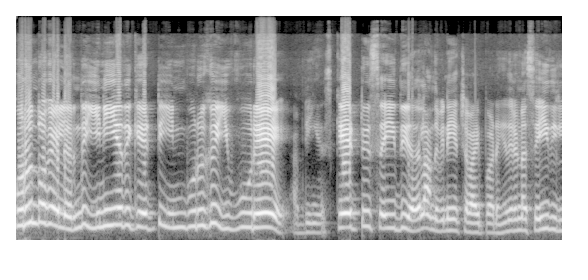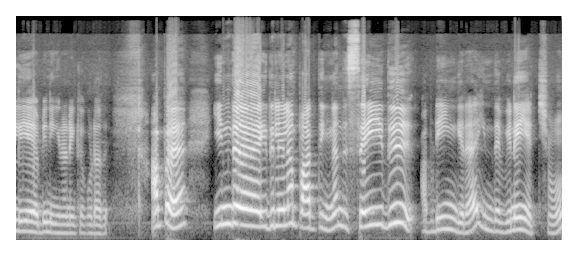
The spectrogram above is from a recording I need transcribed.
குறுந்தொகையிலிருந்து இனியது கேட்டு இன்புருக இவ்வூரே அப்படிங்க கேட்டு செய்து அதெல்லாம் அந்த வினையச்ச வாய்ப்பாடுங்க. இதில் என்ன செய்து இல்லையே அப்படின்னு நீங்கள் நினைக்கக்கூடாது அப்போ இந்த இதுலலாம் பார்த்தீங்கன்னா இந்த செய்து அப்படிங்கிற இந்த வினையச்சம்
